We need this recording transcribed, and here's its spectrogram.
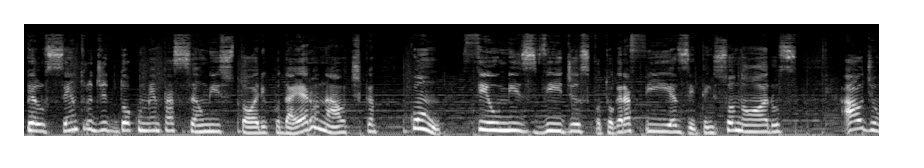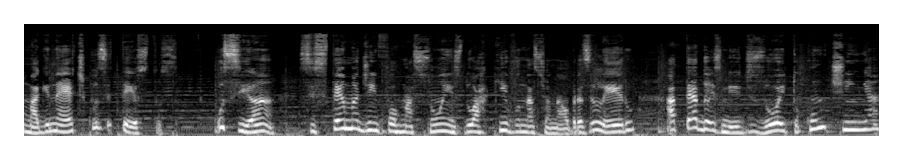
pelo Centro de Documentação e Histórico da Aeronáutica, com filmes, vídeos, fotografias, itens sonoros, audiomagnéticos e textos. O CIAN, Sistema de Informações do Arquivo Nacional Brasileiro, até 2018 continha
